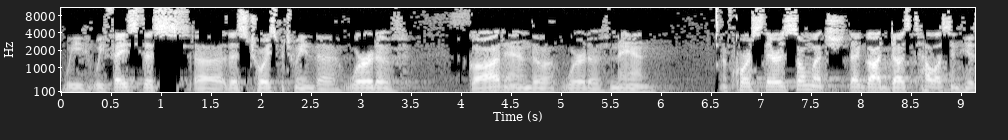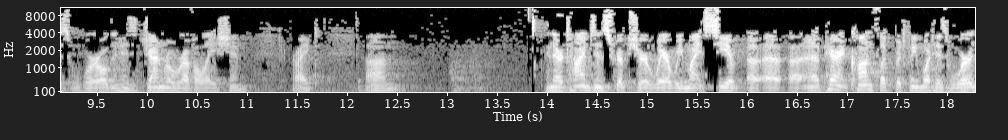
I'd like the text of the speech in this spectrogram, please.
we, we face this, uh, this choice between the Word of God and the Word of man. Of course, there is so much that God does tell us in His world, in His general revelation, right? Um, and there are times in Scripture where we might see a, a, a, an apparent conflict between what His Word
